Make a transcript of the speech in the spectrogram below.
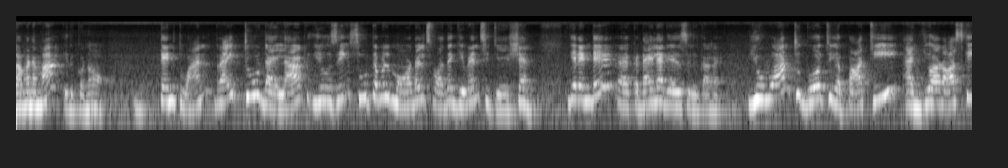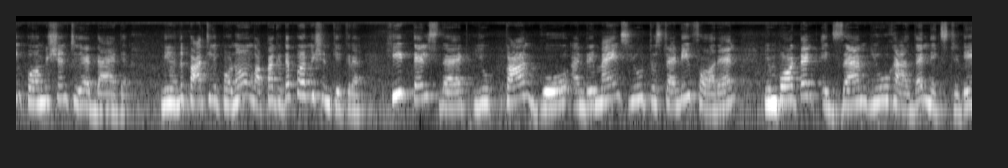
கவனமாக இருக்கணும். Tenth one write two dialogue using suitable modals for the given situation இங்கே ரெண்டு டைலாக் எழுத சொல்லியிருக்காங்க you want to go to a party and you are asking permission to a dad நீ வந்து பார்ட்டிக்கு போகணும் உங்கள் அப்பா கிட்ட பெர்மிஷன் கேட்குற he tells that you can go and reminds you to study for an important exam you have the next day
